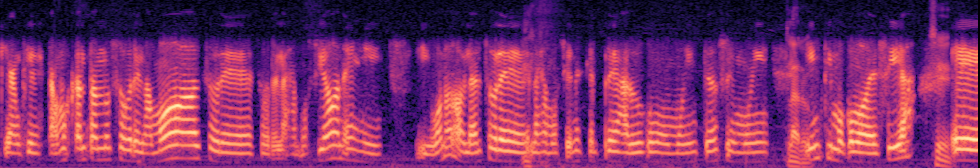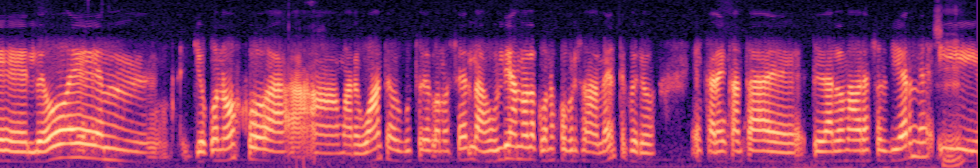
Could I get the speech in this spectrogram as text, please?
que aunque estamos cantando sobre el amor, sobre, sobre las emociones y, y bueno, hablar sobre las emociones siempre es algo como muy intenso y muy Claro. íntimo, como decías. Sí. Eh, luego em, yo conozco a, a Marwan, tengo el gusto de conocerla. A Julia no la conozco personalmente, pero estaré encantada de, de darle un abrazo el viernes. Sí.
